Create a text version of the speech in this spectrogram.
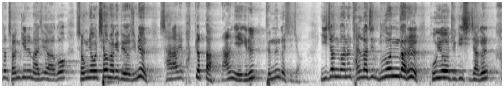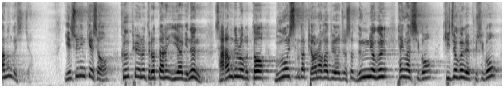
또 전기를 맞이하고 성령을 체험하게 되어지면 사람이 바뀌었다라는 얘기를 듣는 것이죠. 이전과는 달라진 무언가를 보여주기 시작을 하는 것이죠. 예수님께서 그 표현을 들었다는 이야기는 사람들로부터 무엇인가 변화가 되어져서 능력을 행하시고 기적을 베푸시고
